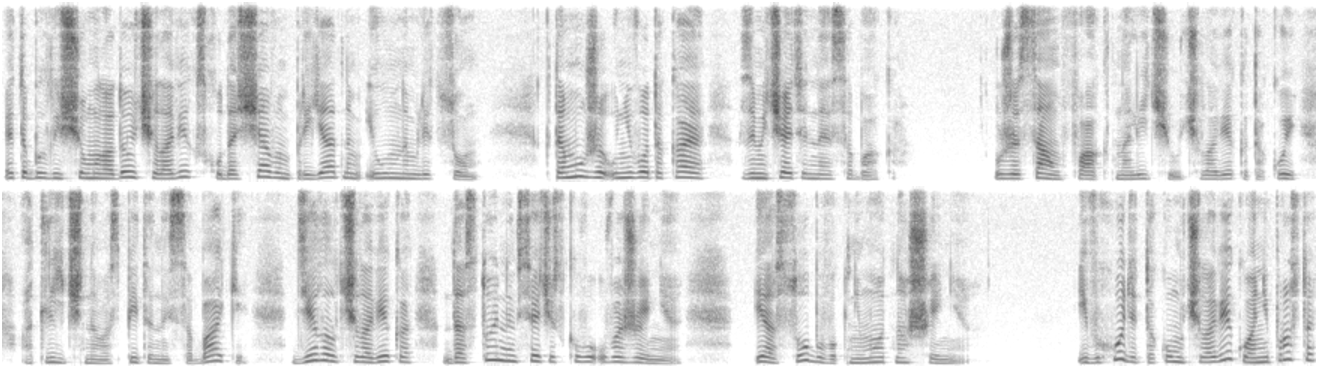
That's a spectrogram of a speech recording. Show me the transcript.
Это был еще молодой человек с худощавым, приятным и умным лицом. К тому же у него такая замечательная собака. Уже сам факт наличия у человека такой отлично воспитанной собаки делал человека достойным всяческого уважения и особого к нему отношения. И выходит, такому человеку они просто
